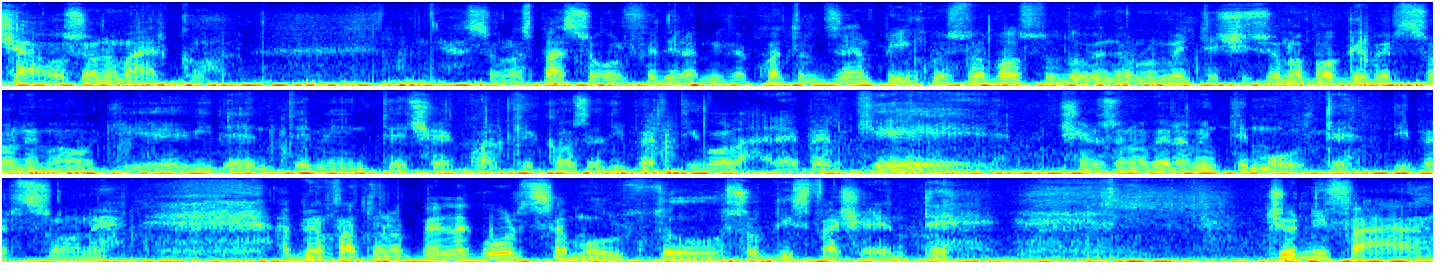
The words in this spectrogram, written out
Ciao, sono Marco. Sono a spasso col fedele amico a quattro zampe in questo posto dove normalmente ci sono poche persone, ma oggi evidentemente c'è qualcosa di particolare perché ce ne sono veramente molte di persone. Abbiamo fatto una bella corsa molto soddisfacente. Giorni fa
